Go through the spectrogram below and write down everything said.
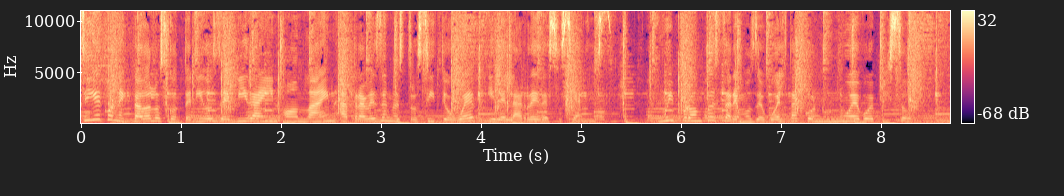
Sigue conectado a los contenidos de Vida In Online a través de nuestro sitio web y de las redes sociales. Muy pronto estaremos de vuelta con un nuevo episodio.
